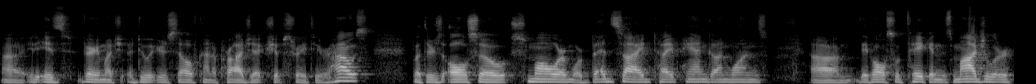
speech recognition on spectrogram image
Uh, it is very much a do-it-yourself kind of project, shipped straight to your house. But there's also smaller, more bedside type handgun ones. Um, they've also taken this modular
